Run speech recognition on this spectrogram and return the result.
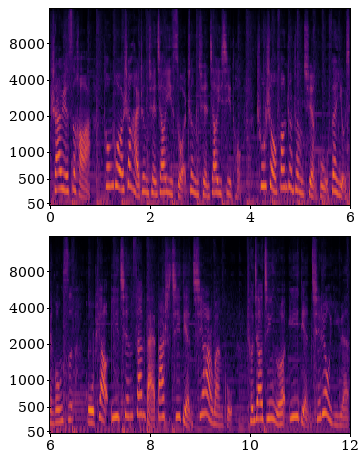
十二月四号啊。通过上海证券交易所证券交易系统出售方正证券股份有限公司股票一千三百八十七点七二万股，成交金额一点七六亿元，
